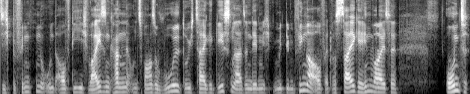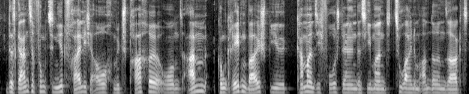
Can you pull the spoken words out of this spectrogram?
sich befinden und auf die ich weisen kann, und zwar sowohl durch Zeigegesten, also indem ich mit dem Finger auf etwas zeige, hinweise, und das Ganze funktioniert freilich auch mit Sprache. Und am konkreten Beispiel kann man sich vorstellen, dass jemand zu einem anderen sagt,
